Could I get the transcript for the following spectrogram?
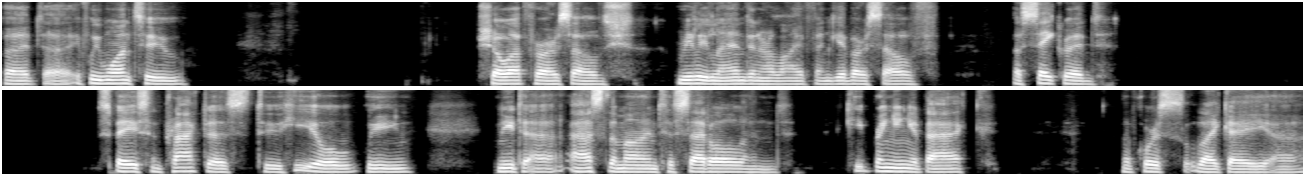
But uh, if we want to show up for ourselves, really land in our life, and give ourselves a sacred space and practice to heal, we need to uh, ask the mind to settle and keep bringing it back Of course, like a uh,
